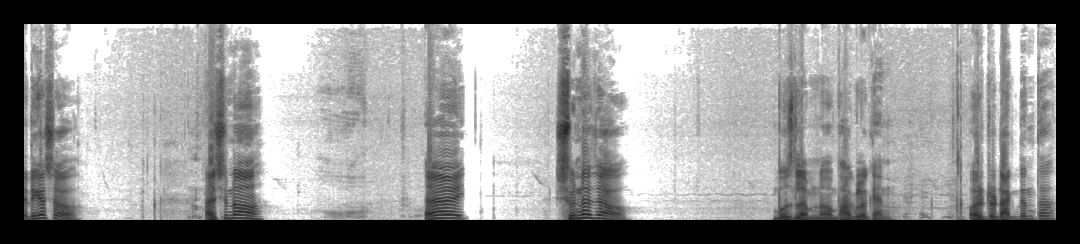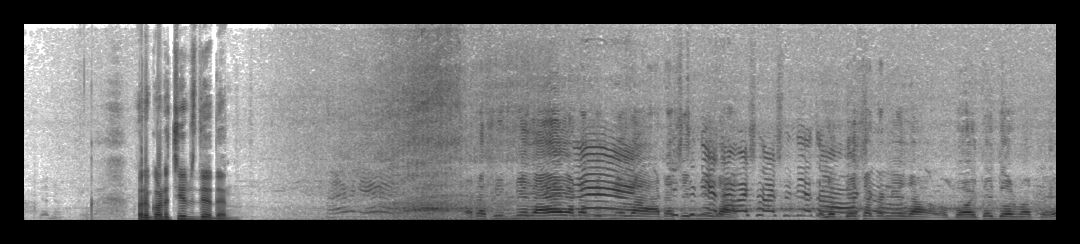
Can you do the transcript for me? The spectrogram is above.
এদিকে এসো। এই, শুনো। এই, শুনে যাও। বুঝলাম না ভাগলো কেন? ওর একটু ডাক দেন তো। ওরে কটা চিপস দিয়ে দেন। একটা সিট নিয়ে যা একটা সিট নিয়ে যা একটা সিট নিয়ে যা এলে বেচাটা নিয়ে যা ও ভয়তেই দৌড় মারছে।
